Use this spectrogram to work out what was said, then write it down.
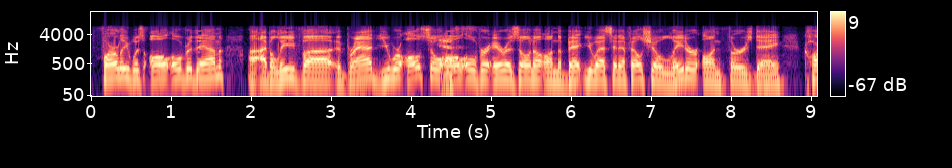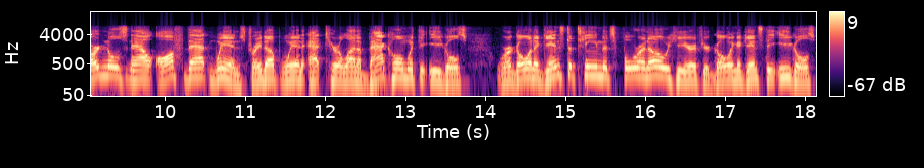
Farley was all over them. Uh, I believe, uh, Brad, you were also yes. all over Arizona on the Bet US NFL show later on Thursday. Cardinals now off that win, straight up win at Carolina, back home with the Eagles. We're going against a team that's 4 0 here if you're going against the Eagles.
